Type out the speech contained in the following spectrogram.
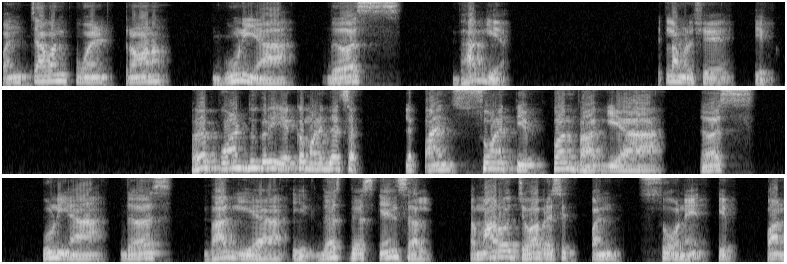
પંચાવન પોઈન્ટ ત્રણ ગુણ્યા દસ ભાગ્યા. કેટલા મળશે? એક. હવે પોઈન્ટ દૂર કરી એકમ અને દશક એટલે પાંચસો ત્રેપન ભાગ્યા દસ ગુણ્યા દસ ભાગ્યા એક. દસ દસ કેન્સલ તમારો જવાબ રહેશે પાંચસો ને ત્રેપન.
